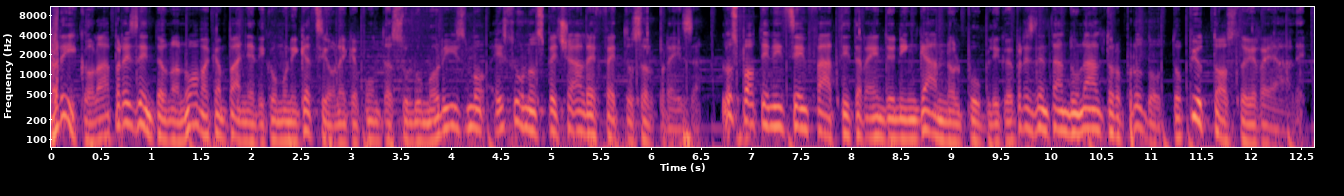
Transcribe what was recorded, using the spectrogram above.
Ricola presenta una nuova campagna di comunicazione che punta sull'umorismo e su uno speciale effetto sorpresa. Lo spot inizia infatti traendo in inganno il pubblico e presentando un altro prodotto piuttosto irreale.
